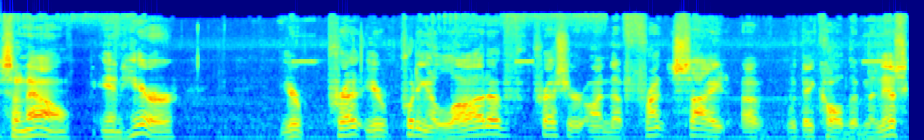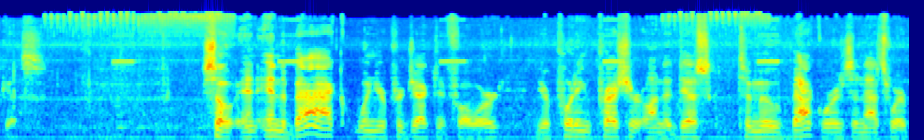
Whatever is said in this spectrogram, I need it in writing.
So now in here, you're pre- you're putting a lot of pressure on the front side of what they call the meniscus. So in, in the back, when you're projected forward, you're putting pressure on the disc to move backwards, and that's where it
